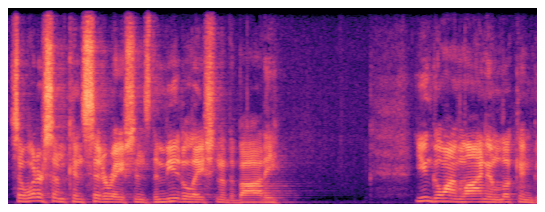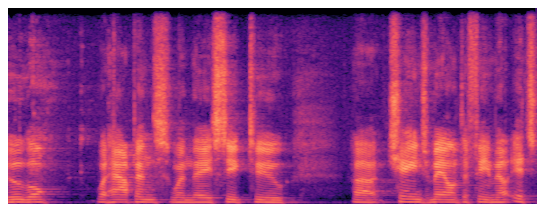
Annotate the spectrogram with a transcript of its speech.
So, what are some considerations? The mutilation of the body. You can go online and look in Google what happens when they seek to uh, change male into female. It's,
